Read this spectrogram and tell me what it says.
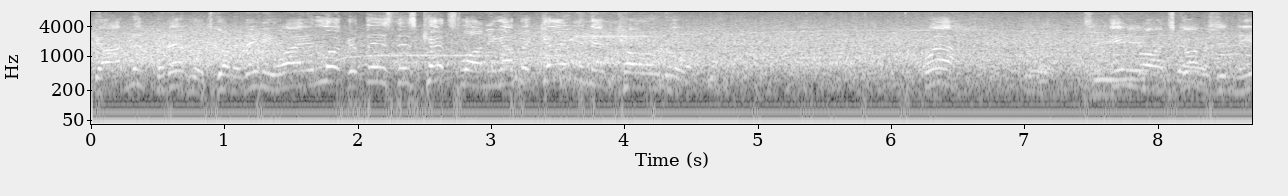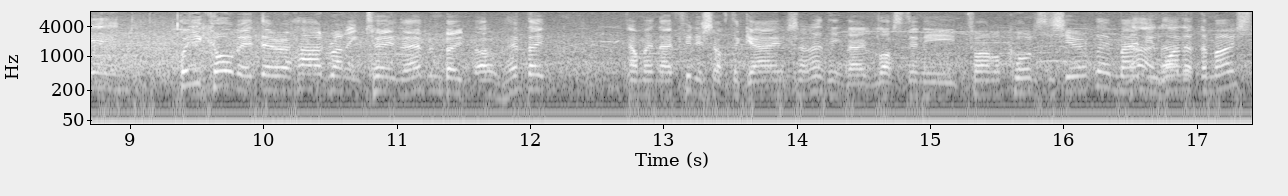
Gardner, but Ablett's got it anyway. And look at this. There's cats lining up again in that corridor. Well, Enright's got it in the end. Well, you called it. They're a hard-running team. They haven't been. Oh, have they? I mean, they finished off the games. I don't think they've lost any final quarters this year, have they? Maybe No, no, one at the most.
